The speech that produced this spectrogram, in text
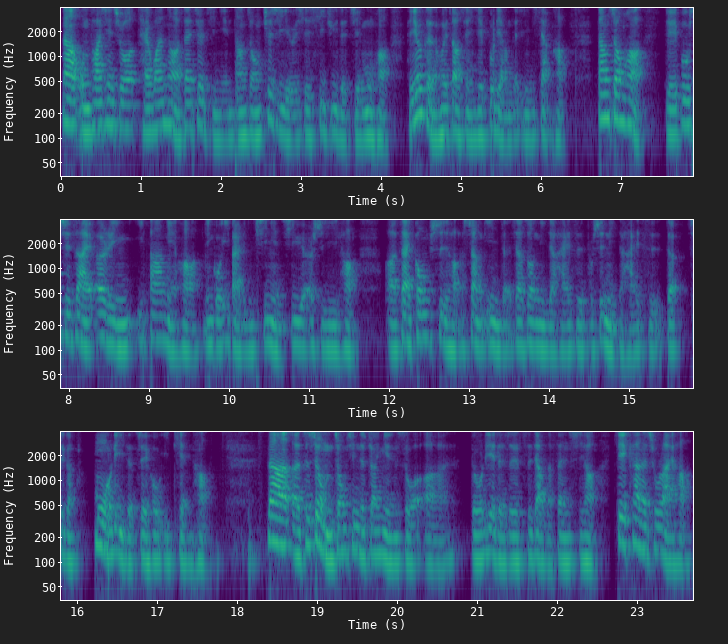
那我们发现说台湾哈在这几年当中确实有一些戏剧的节目哈，很有可能会造成一些不良的影响哈。当中哈有一部是在二零一八年哈，民国一百零七年七月二十一号，呃，在公视哈上映的，叫做《你的孩子不是你的孩子》的这个茉莉的最后一天哈。那呃，这是我们中心的专员所呃罗列的这个资料的分析哈，可以看得出来哈。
